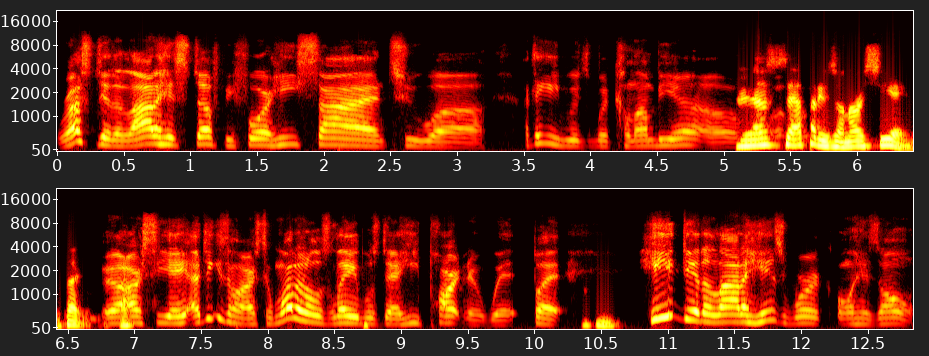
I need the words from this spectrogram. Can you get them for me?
Russ did a lot of his stuff before he signed to. uh I think he was with Columbia. Or, That's- I thought he was on RCA. I thought, uh, RCA. I think he's on RCA. One of those labels that he partnered with, but Mhm. he did a lot of his work on his own.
